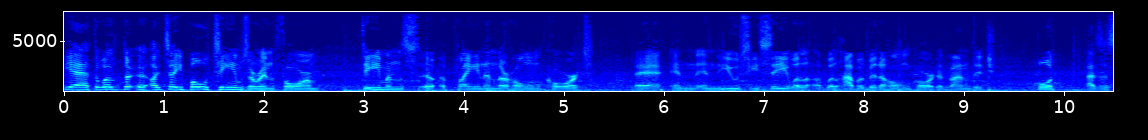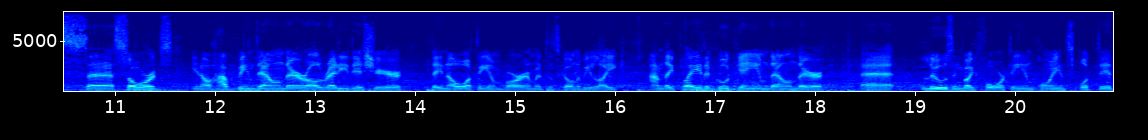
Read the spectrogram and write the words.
Yeah, well, I'd say both teams are in form. Demons uh, playing in their home court uh, in in the UCC will will have a bit of home court advantage. But as a, uh, Swords, you know, have been down there already this year. They know what the environment is going to be like, and they played a good game down there, uh, losing by 14 points, but did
